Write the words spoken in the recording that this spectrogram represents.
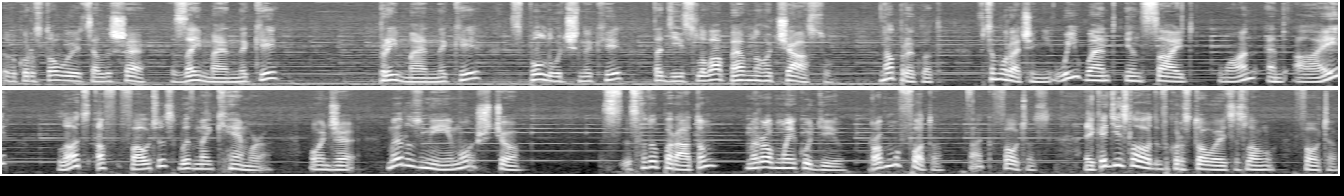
використовуються лише займенники, прийменники, сполучники та дієслова певного часу. Наприклад, в цьому реченні We went inside one and I lots of photos with my camera. Отже, ми розуміємо, що з, фотоапаратом ми робимо яку дію? Робимо фото, так? Photos. Яке дієслово використовується словом photo?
